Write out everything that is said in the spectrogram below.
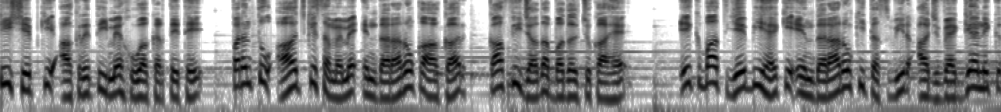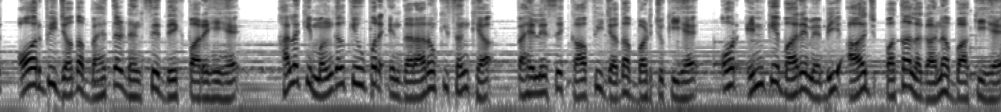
टी शेप की आकृति में हुआ करते थे, परंतु आज के समय में इन दरारों का आकार काफ़ी ज़्यादा बदल चुका है। एक बात ये भी है कि इन दरारों की तस्वीर आज वैज्ञानिक और भी ज़्यादा बेहतर ढंग से देख पा रहे हैं हालाँकि मंगल के ऊपर इन दरारों की संख्या पहले से काफ़ी ज़्यादा बढ़ चुकी है और इनके बारे में भी आज पता लगाना बाकी है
